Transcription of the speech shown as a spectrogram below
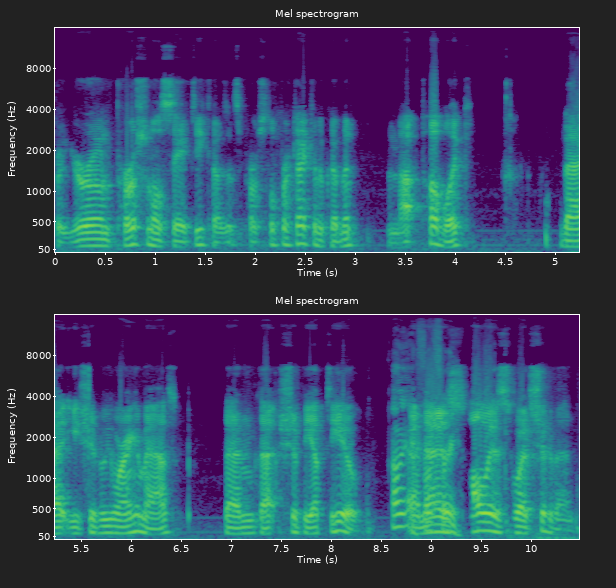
for your own personal safety because it's personal protective equipment, not public, that you should be wearing a mask, then that should be up to you. oh yeah, and that free. is always what it should have been.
